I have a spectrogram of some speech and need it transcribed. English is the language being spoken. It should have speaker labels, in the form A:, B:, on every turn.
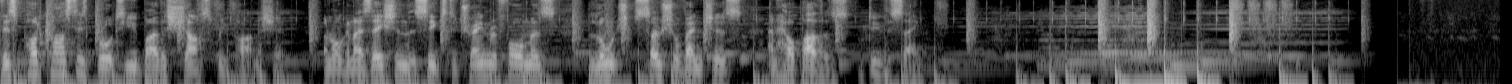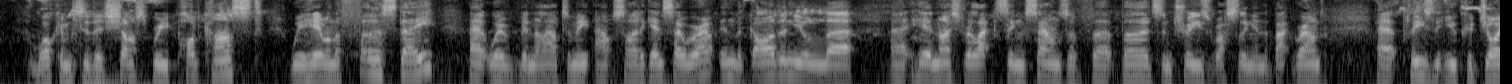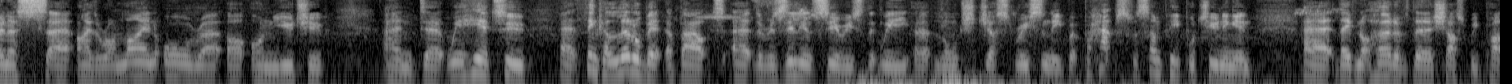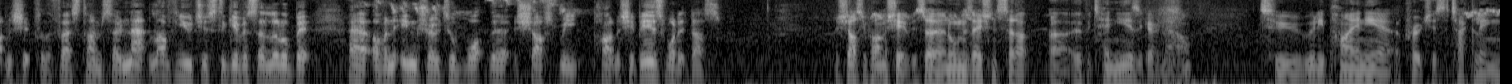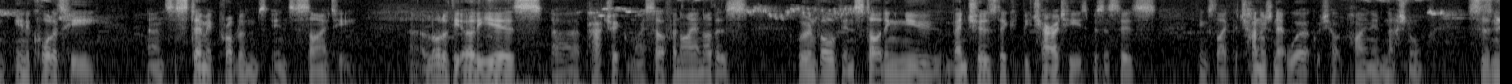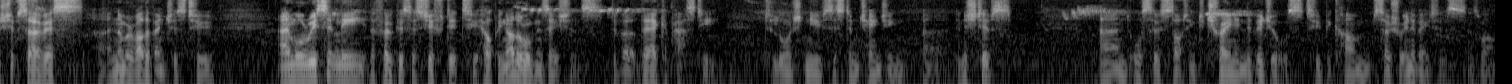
A: This podcast is brought to you by the Shaftesbury Partnership, an organisation that seeks to train reformers, launch social ventures, and help others do the same. And welcome to the Shaftesbury podcast. We're here on the first day. Uh, we've been allowed to meet outside again, so we're out in the garden. You'll uh, uh, hear nice, relaxing sounds of uh, birds and trees rustling in the background. Uh, pleased that you could join us uh, either online or, uh, or on YouTube. And we're here to think a little bit about the resilience series that we launched just recently. But perhaps for some people tuning in, uh, they've not heard of the Shaftesbury Partnership for the first time. So, Nat, love you just to give us a little bit uh, of an intro to what the Shaftesbury Partnership is, what it does.
B: The Shaftesbury Partnership is uh, an organisation set up over 10 years ago now to really pioneer approaches to tackling inequality and systemic problems in society. Uh, a lot of the early years, uh, Patrick, myself, and I, and others were involved in starting new ventures. They could be charities, businesses, things like the Challenge Network, which helped pioneer the National Citizenship Service, uh, a number of other ventures too. And more recently, the focus has shifted to helping other organisations develop their capacity to launch new system changing uh, initiatives and also starting to train individuals to become social innovators as well.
